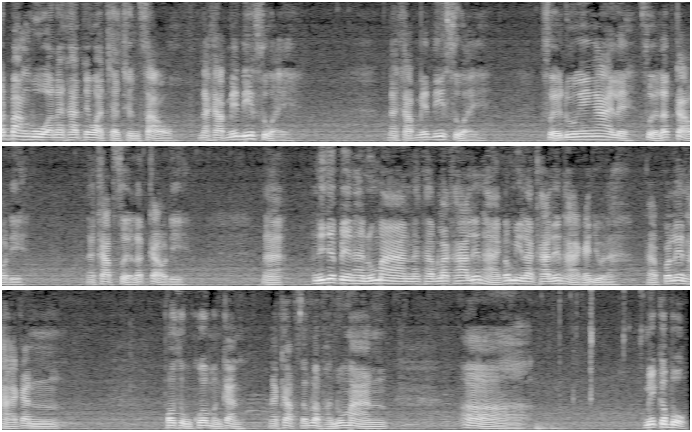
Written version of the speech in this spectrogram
วัดบางวัวนะครับ จังหวัดฉะเชิงเซานะครับ เม็ดนี้สวยนะครับ เม็ดนี้สวย สวยดูง่าย ๆ เลย สวยและเก่าดีนะครับ สวยและเก่าดีนะฮะอันนี้จะเป็นหนุมานนะครับ ราคาเล่นหาก็มีราคาเล่นหากันอยู่นะครับ ก็เล่นหากัน อสมควรเหมือนกันนะครับสำหรับหนุมานเมกะบก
